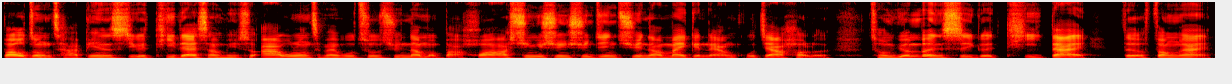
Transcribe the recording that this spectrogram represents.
包种茶变成是一个替代商品，说啊乌龙茶卖不出去，那么把花熏一熏熏进去，然后卖给南洋国家好了。从原本是一个替代的方案，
